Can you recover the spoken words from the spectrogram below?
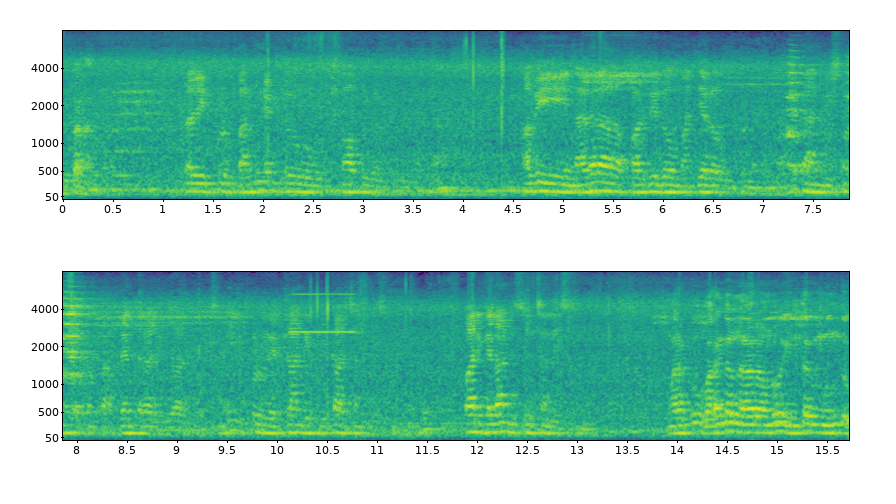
దుకాణాలు. సార్ ఇప్పుడు పర్మనెంట్ షాపులు అవి నగర పరిధిలో మధ్యలో ఉంటున్నాయి? దాని విషయంలో కొంత అభ్యంతరాలు ఇవ్వాల్సి వచ్చినాయి. ఇప్పుడు ఎట్లాంటి ప్రికాషన్స్ వారికి ఎలాంటి సూచనలు ఇస్తున్నారు? మనకు వరంగల్ నగరంలో ఇంతకు ముందు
